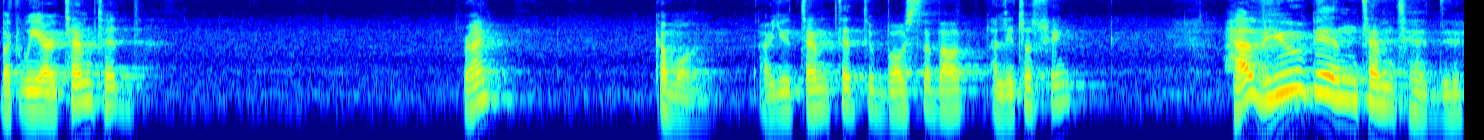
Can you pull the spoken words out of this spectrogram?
But we are tempted. Right? Come on. Are you tempted to boast about a little thing? Have you been tempted?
